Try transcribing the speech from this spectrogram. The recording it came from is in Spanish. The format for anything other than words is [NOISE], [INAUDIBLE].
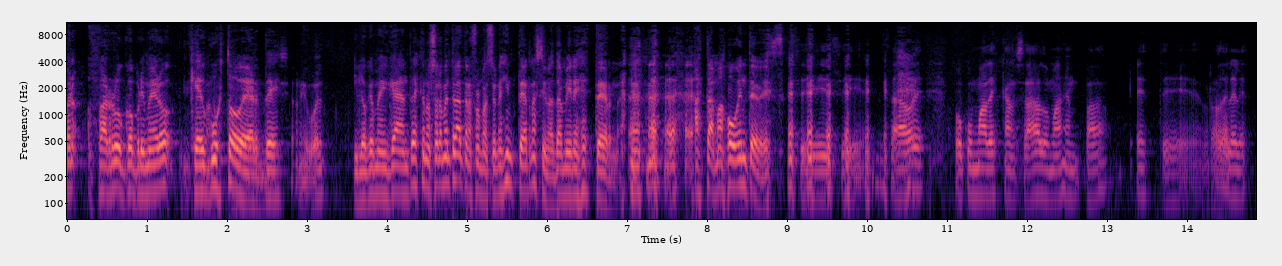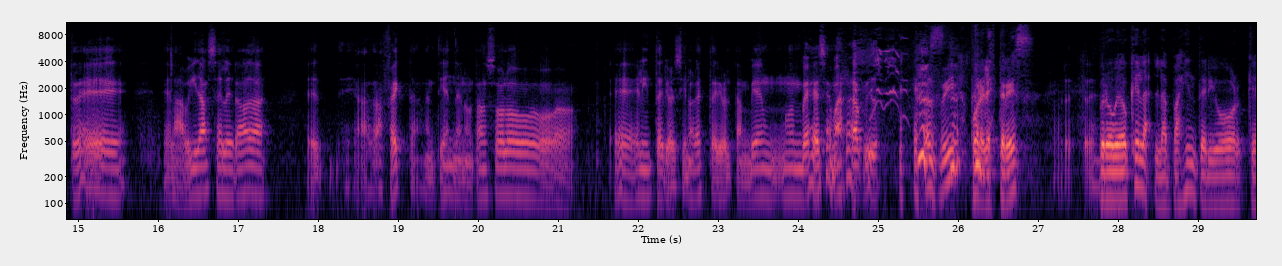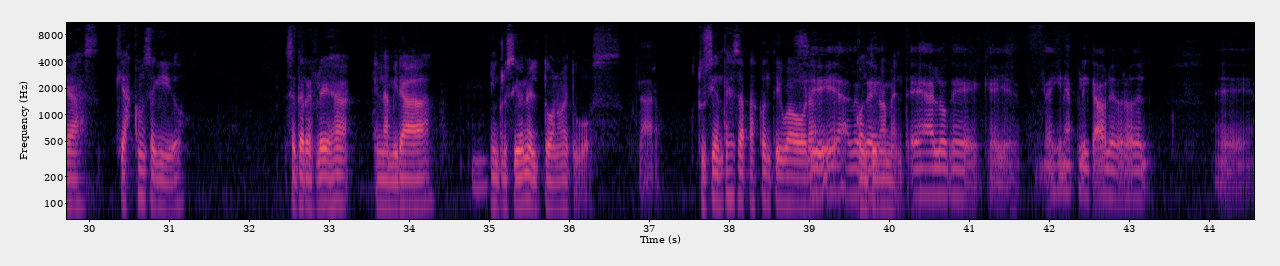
Bueno, Farruco, primero, qué gusto verte. Igual. Y lo que me encanta es que no solamente la transformación es interna, sino también es externa. [LAUGHS] Hasta más joven te ves. sí, sí, ¿sabes? Un poco más descansado, más en paz. Este, brother, el estrés, la vida acelerada eh, eh, afecta, ¿me entiendes? No tan solo eh, el interior, sino el exterior también. Uno envejece más rápido. [LAUGHS] ¿Sí? Por el estrés. Pero veo que la, la paz interior que has, que has conseguido se te refleja en la mirada, inclusive en el tono de tu voz. Claro. ¿Tú sientes esa paz contigo ahora Sí, es algo continuamente? Que, es algo que, que es inexplicable, brother. Eh,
